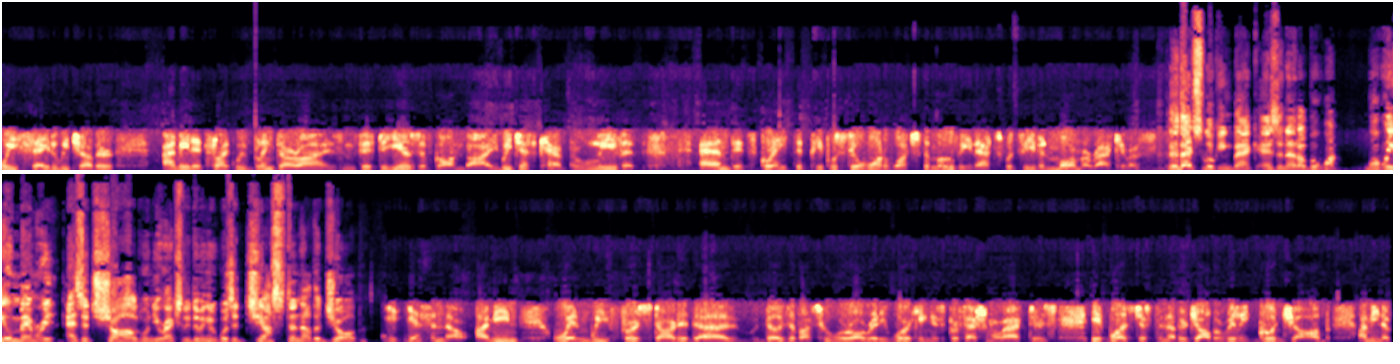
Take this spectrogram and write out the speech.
we say to each other, I mean, it's like we've blinked our eyes and 50 years have gone by. We just can't believe it. And it's great that people still want to watch the movie. That's what's even more miraculous. Now, That's looking back as an adult, but what, what were your memories as a child when you were actually doing it? Was it just another job? Y- Yes and no. I mean, when we first started, uh, those of us who were already working as professional actors, it was just another job, a really good job. I mean, a,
